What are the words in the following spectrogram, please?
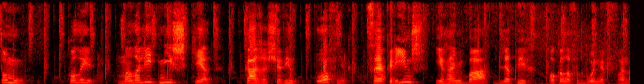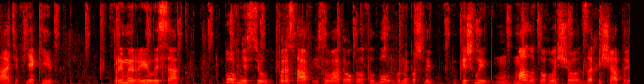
Тому, коли малолітній шкет каже, що він офнік, це крінж і ганьба для тих околофутбольних фанатів, які примирилися, повністю перестав існувати околофутбол, і вони пішли, пішли мало того, що захищати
